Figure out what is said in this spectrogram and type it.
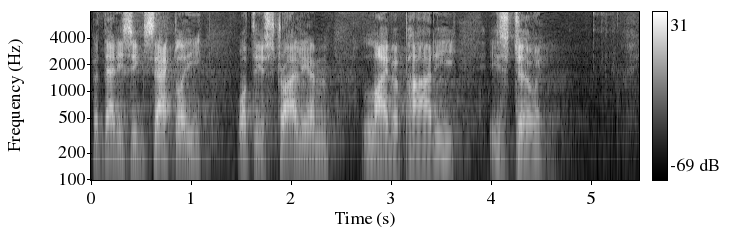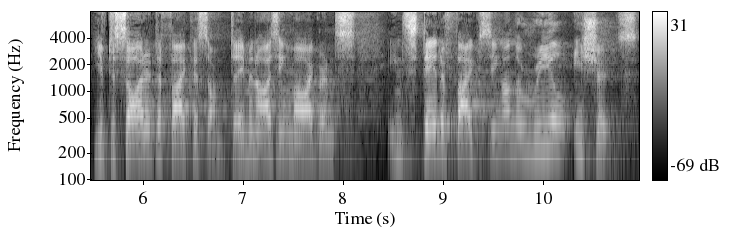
But that is exactly what the Australian Labor Party is doing. You've decided to focus on demonising migrants instead of focusing on the real issues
